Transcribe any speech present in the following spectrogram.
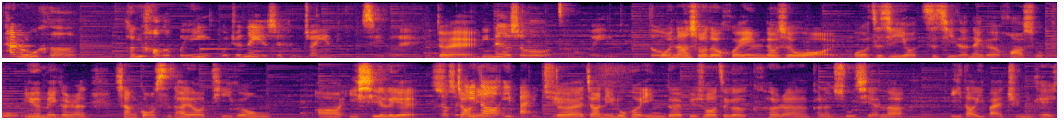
他如何很好的回应，我觉得那也是很专业的东西，对不对？对，你那个时候怎么回应？我那时候的回应都是我我自己有自己的那个话术库，因为嗯每个人像公司它有提供呃一系列教你一到一百句，对教你如何应对，比如说这个客人可能输钱了，一到一百句你可以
